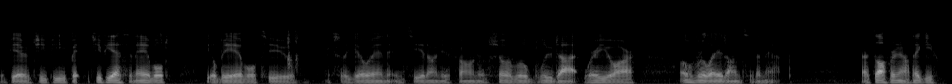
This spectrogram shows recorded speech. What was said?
If you have GP, GPS enabled, you'll be able to actually go in and see it on your phone. It'll show a little blue dot where you are overlaid onto the map. That's all for now. Thank you.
